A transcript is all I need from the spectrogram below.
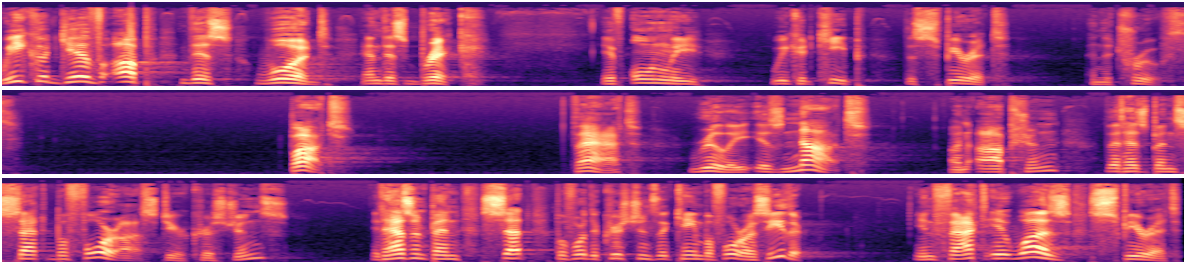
we could give up this wood and this brick if only we could keep the Spirit and the truth. But that really is not an option that has been set before us, dear Christians. It hasn't been set before the Christians that came before us either. In fact, it was spirit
